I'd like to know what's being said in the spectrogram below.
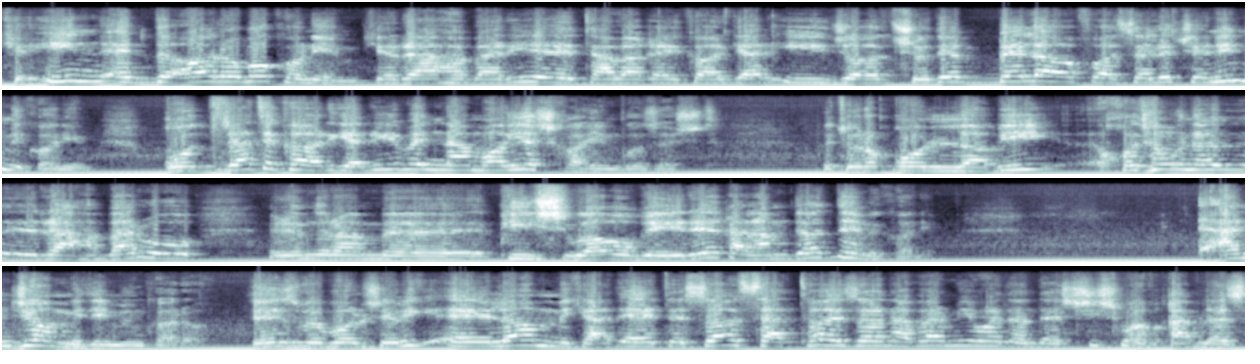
که این ادعا رو بکنیم که رهبری طبقه کارگر ایجاد شده بلا فاصله چنین می‌کنیم. قدرت کارگری به نمایش خواهیم گذاشت. به طور قلابی خودمون رهبر و نمی‌دونم پیشوا و غیره قلمداد نمی کنیم انجام میدیم این کارو. حزب بلشویک اعلام می‌کرد. اعتصال صد تا هزار نفر میومدن در 6 ماه قبل از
